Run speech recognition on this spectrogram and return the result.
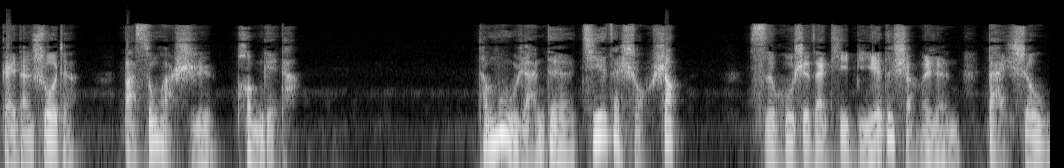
盖丹说着，把松耳石捧给他。他木然地接在手上，似乎是在替别的什么人代收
